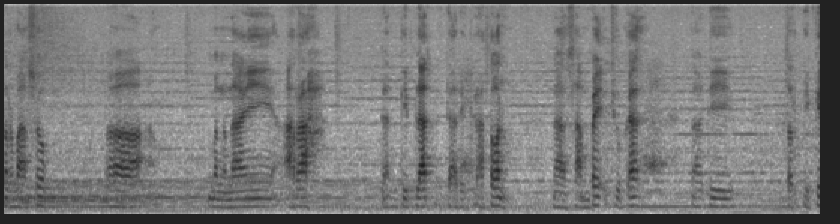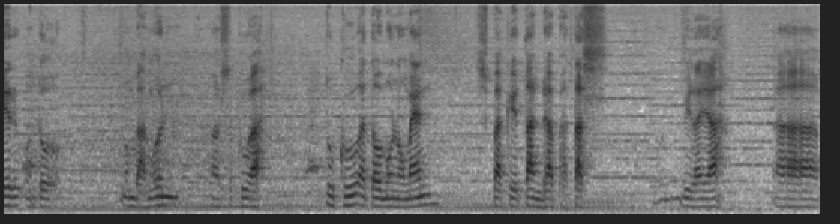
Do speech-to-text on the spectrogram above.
termasuk uh, mengenai arah dan kiblat dari keraton. Nah, sampai juga tadi terpikir untuk membangun uh, sebuah tugu atau monumen sebagai tanda batas wilayah uh,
